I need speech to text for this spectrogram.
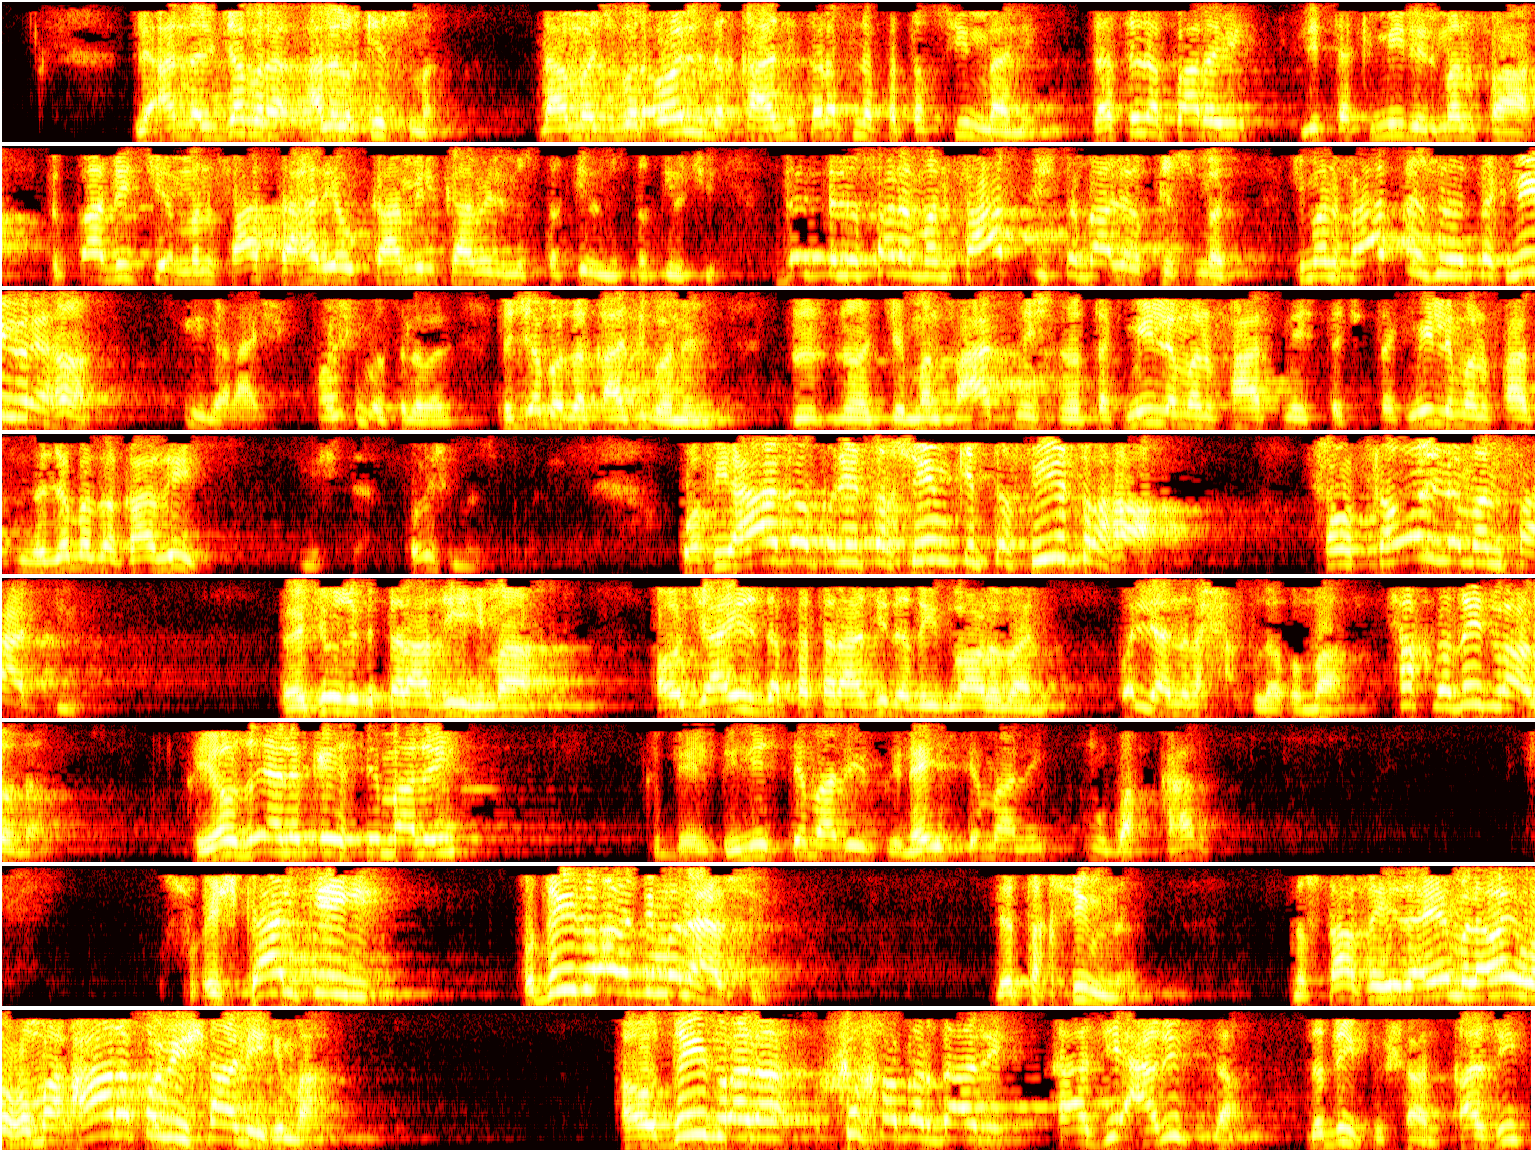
لأن الجبر على القسمه دا مجبر اول د قاضي طرف نه په تقسیم باندې دا څه د پاره وي لتکمیل المنفعه په پاره چې منفعت ته هر یو کامل کامل مستقل مستقل شي دلته له سره منفعت نشته بعد القسمت چې منفعت ته تکمیل وي ها څنګه راشي خو شي مطلب ته جبر د قاضي باندې نو چې منفعت نشته تکمیل منفعت نشته چې تکمیل منفعت نشته جبر د قاضي نشته خو شي مطلب وفي هذا پر تقسیم کې تفیتها او تول منفعت دي يجوز بتراضيهما او جائز د پتراضي د دې دواړو باندې ولې ان الحق لهما حق د دې دواړو ده یو ځای لکه استعمالي کبل بیل استعمالي نه استعمالي مبکر سو اشکال کېږي په دې ډول دې مناسي د تقسیم نه نو تاسو هدايه ملوي او هما عارف بشانهما او دې ډول خو خبرداري قاضي عارف ده د دې په شان قاضي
